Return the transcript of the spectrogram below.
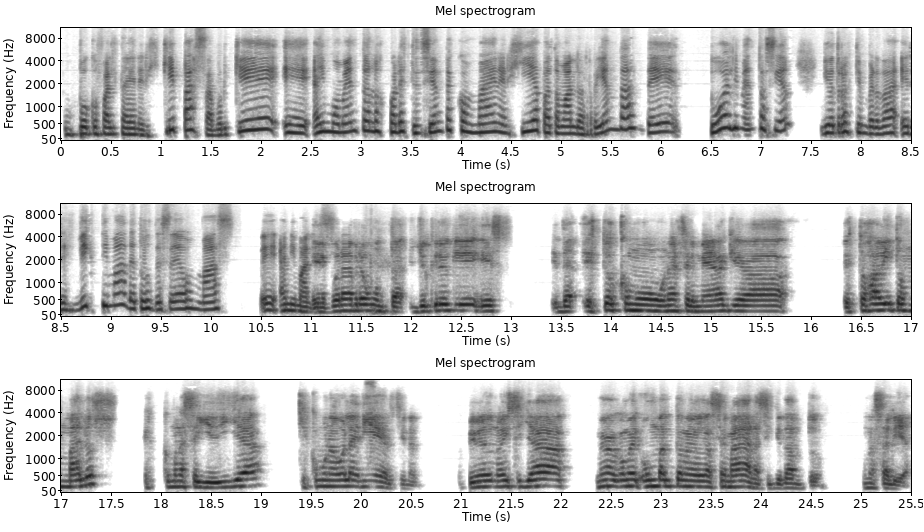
un poco falta de energía? ¿Qué pasa? ¿Por qué eh, hay momentos en los cuales te sientes con más energía para tomar las riendas de tu alimentación y otros que en verdad eres víctima de tus deseos más eh, animales? Eh, buena pregunta. Yo creo que es, esto es como una enfermedad que va, estos hábitos malos es como una seguidilla, que es como una bola de nieve al final. Primero uno dice, ya me voy a comer un McDonald's a la semana, así que tanto, una salida.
